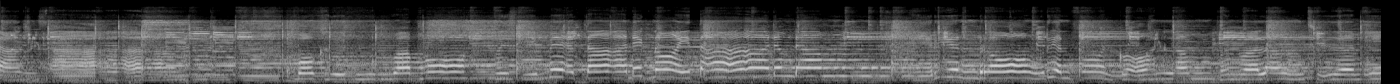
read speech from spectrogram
ล่างสามบ่คิดว่าพ่อเพิ่นสิเมตตาเด็กน้อยตาดำดำให้เรียนร้องเรียนฟ้อนก่อนลำเพิ่นว่าลังเชื่อมี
